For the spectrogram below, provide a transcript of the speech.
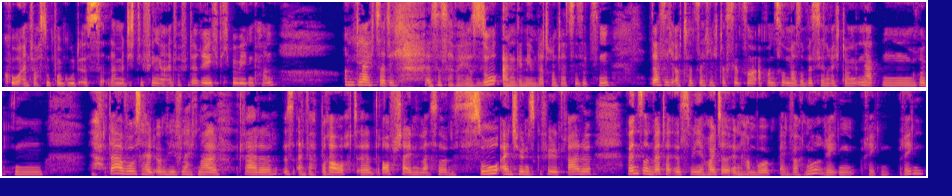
Co einfach super gut ist, damit ich die Finger einfach wieder richtig bewegen kann. Und gleichzeitig ist es aber ja so angenehm, darunter zu sitzen dass ich auch tatsächlich das jetzt so ab und zu mal so ein bisschen Richtung Nacken, Rücken, ja, da, wo es halt irgendwie vielleicht mal gerade es einfach braucht, äh, drauf scheinen lasse. Und das ist so ein schönes Gefühl, gerade wenn es so ein Wetter ist wie heute in Hamburg. Einfach nur Regen, Regen, Regen,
